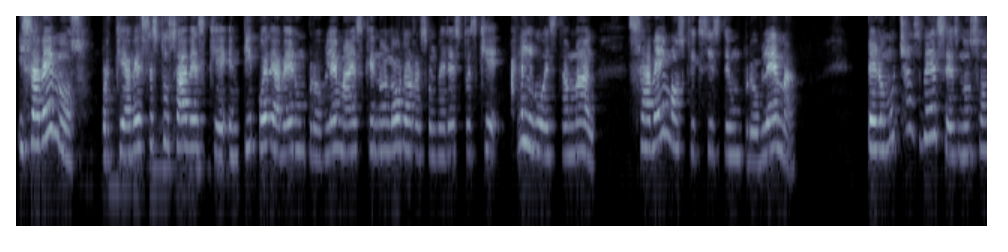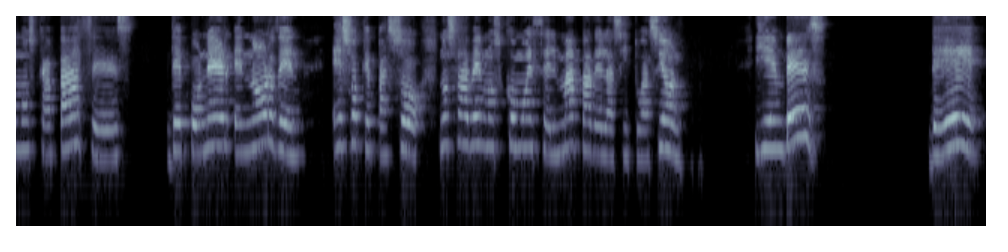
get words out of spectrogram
Y sabemos, porque a veces tú sabes que en ti puede haber un problema, es que no logro resolver esto, es que algo está mal. Sabemos que existe un problema, pero muchas veces no somos capaces de poner en orden eso que pasó. No sabemos cómo es el mapa de la situación. Y en vez de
